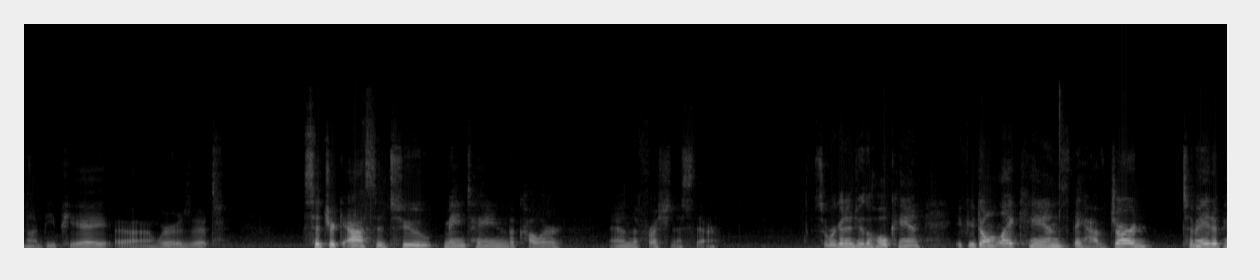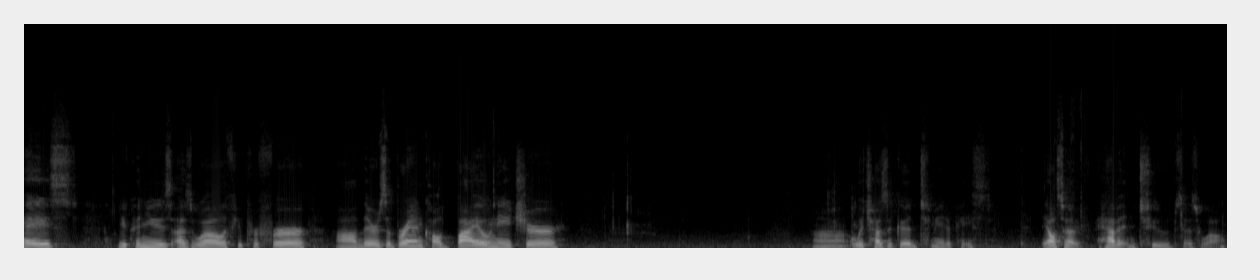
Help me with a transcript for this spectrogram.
not BPA, uh, where is it? Citric acid to maintain the color and the freshness there. So we're going to do the whole can. If you don't like cans, they have jarred tomato paste you can use as well if you prefer. Uh, there's a brand called Bionaturae uh, which has a good tomato paste. They also have, have it in tubes as well.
